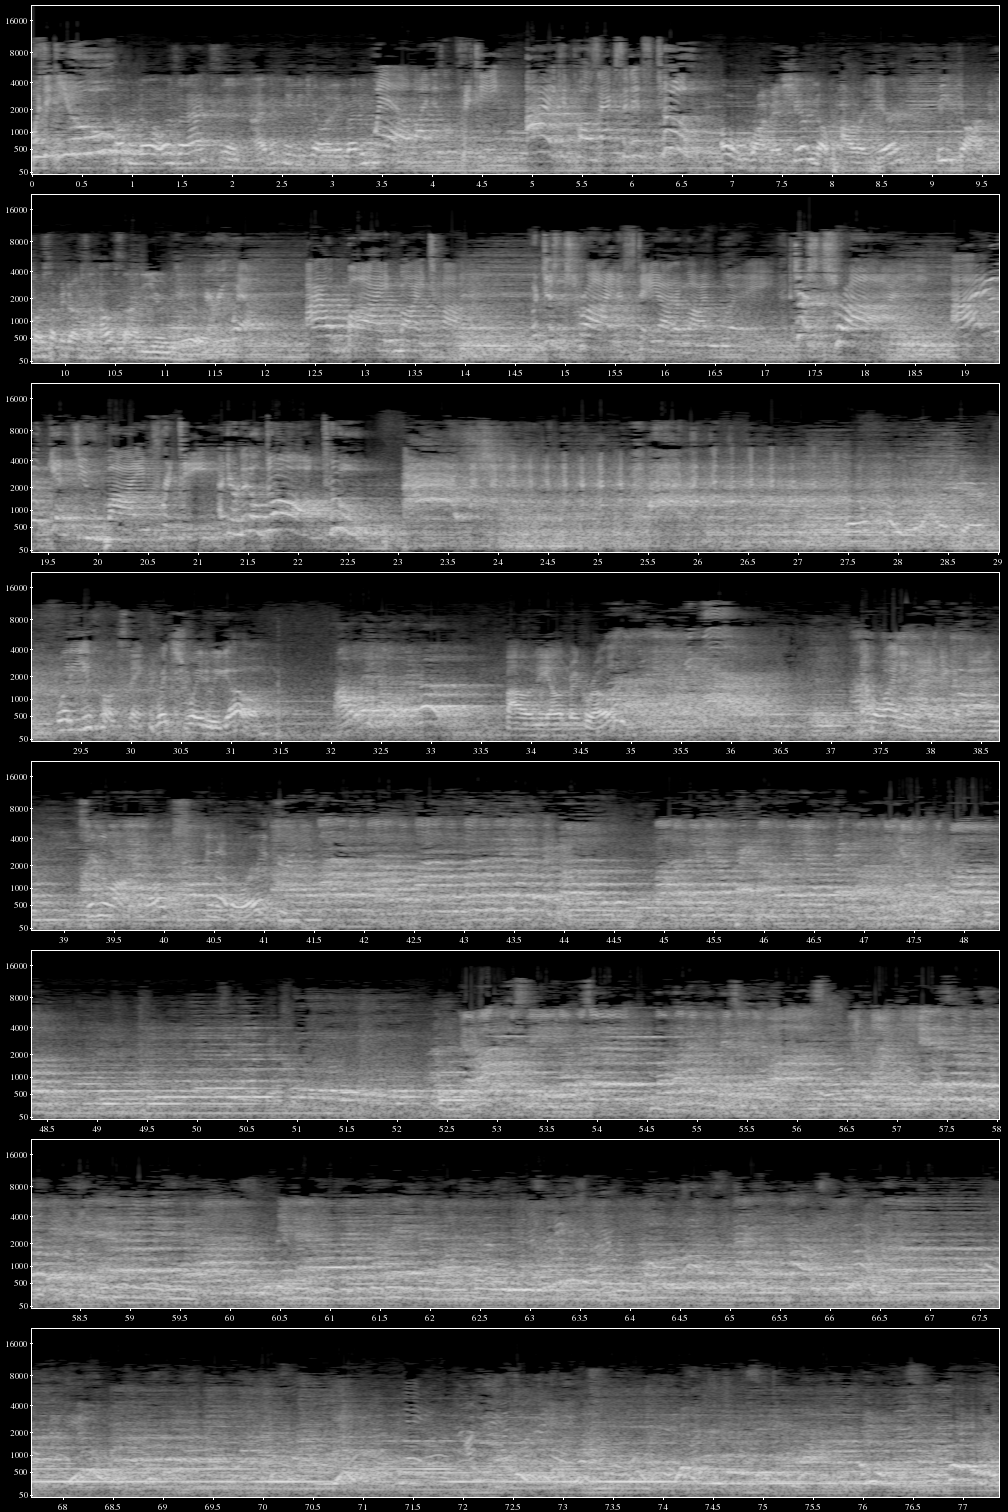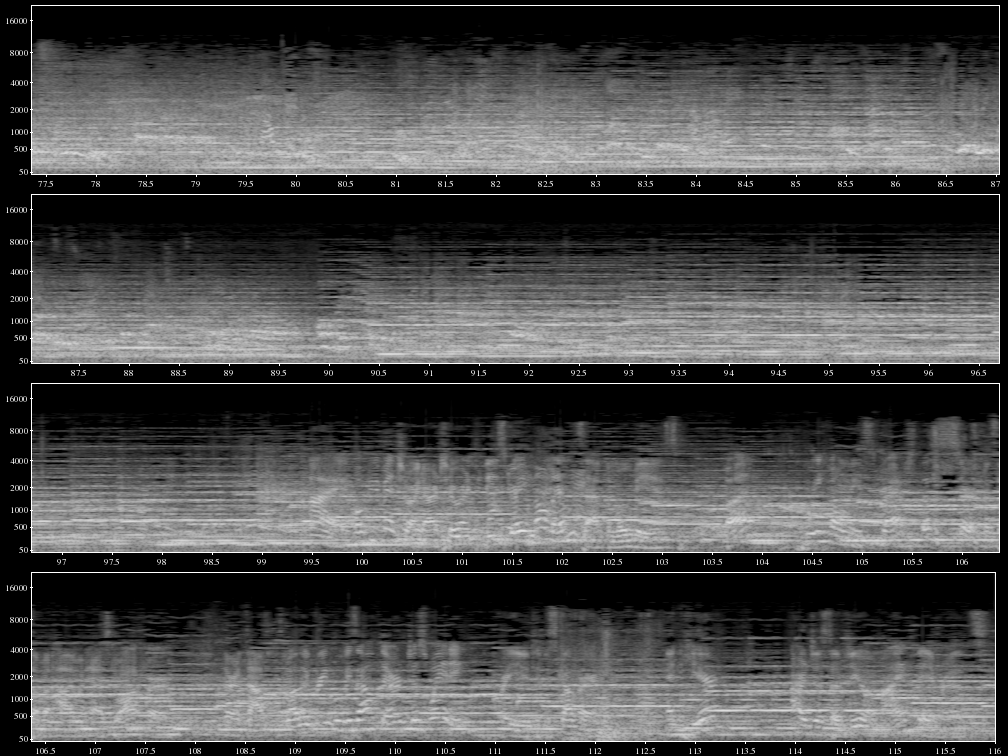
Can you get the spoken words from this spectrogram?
Was it you? Oh no, it was an accident. I didn't mean to kill anybody. Well, my little pretty, I can cause accidents too. Oh, rubbish. You have no power here. Be gone before somebody drops a house on you, too. Very well. I'll bide my time. But just try to stay out of my way. Just try. I'll get you, my pretty, and your little dog, too. I wonder how we get out of here. What do you folks think? Which way do we go? Follow the yellow brick road. Follow the yellow brick road? Oh, why didn't I think of that? Sing along, folks. Know the words. Of other great movies out there just waiting for you to discover. And here are just a few of my favorites.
